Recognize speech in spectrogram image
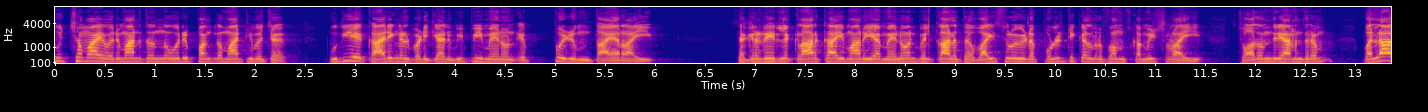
തുച്ഛമായ വരുമാനത്തിൽ നിന്ന് ഒരു പങ്ക് മാറ്റിവെച്ച് പുതിയ കാര്യങ്ങൾ പഠിക്കാൻ വി പി മേനോൻ എപ്പോഴും തയ്യാറായി. സെക്രട്ടേറിയറ്റിലെ ക്ലാർക്കായി മാറിയ മേനോൻ പിൽക്കാലത്ത് വൈസ്രോയുടെ പൊളിറ്റിക്കൽ റിഫോംസ് കമ്മീഷണറായി. സ്വാതന്ത്ര്യാനന്തരം വല്ലാ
